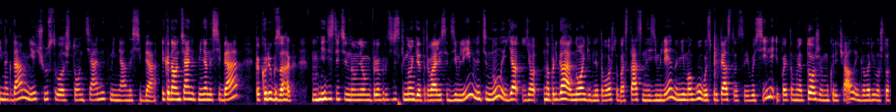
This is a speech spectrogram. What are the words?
Иногда мне чувствовалось, что он тянет меня на себя. И когда он тянет меня на себя, как рюкзак, мне действительно, у меня прям практически ноги отрывались от земли, меня тянуло, и я, я напрягаю ноги для того, чтобы остаться на земле, но не могу воспрепятствовать его силе, и поэтому я тоже ему кричала и говорила, что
